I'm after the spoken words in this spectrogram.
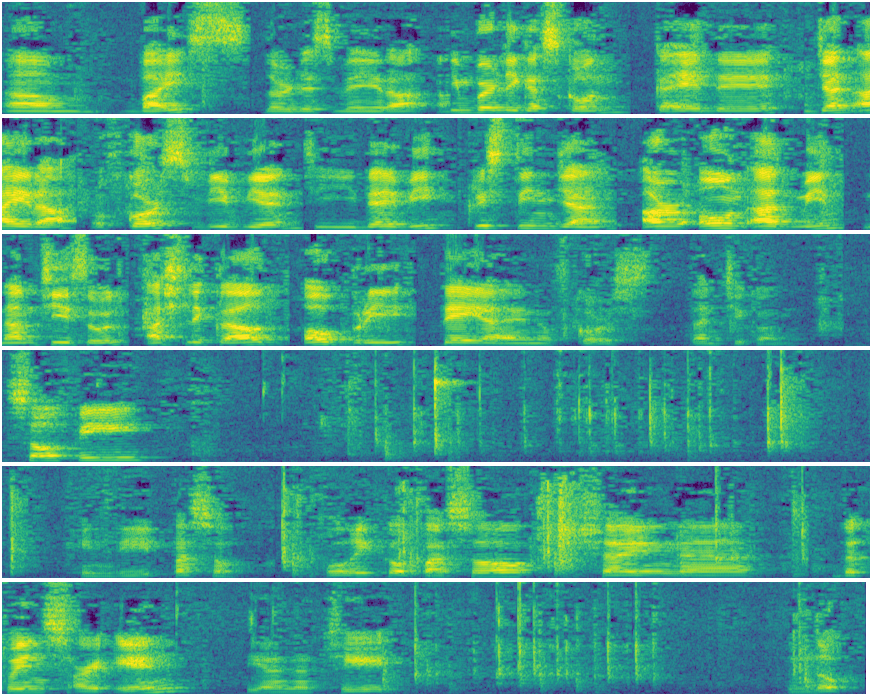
Um, Vice, Lourdes Vera, Kimberly Gascon, Kaede, Jan Ira, of course, Vivian, si Debbie, Christine Jan, our own admin, Nam Chisul, Ashley Cloud, Aubrey, Thea, and of course, Tanchikon. Sophie, hindi pasok. Uriko pasok. Shaina, the twins are in. Diana Chi, nope.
